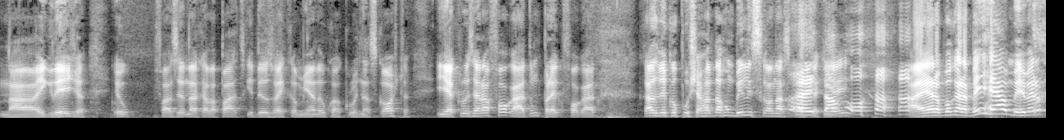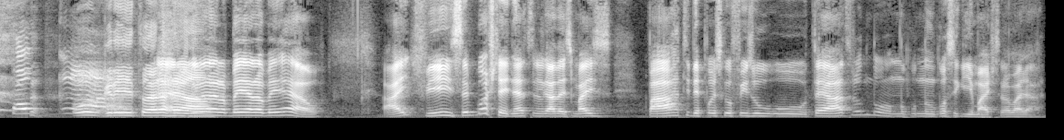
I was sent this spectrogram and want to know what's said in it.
na igreja, eu fazendo aquela parte que Deus vai caminhando eu com a cruz nas costas, e a cruz era afogada, um prego afogado. Cada vez que eu puxava, dava um beliscão nas costas Aí aqui. tá aí, bom. aí era bom, era bem real mesmo, era O grito era real. Era bem, era bem real. Aí fiz, sempre gostei, né? Tá ligado a isso? Mas parte, depois que eu fiz o, o teatro, não, não, não consegui mais trabalhar.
